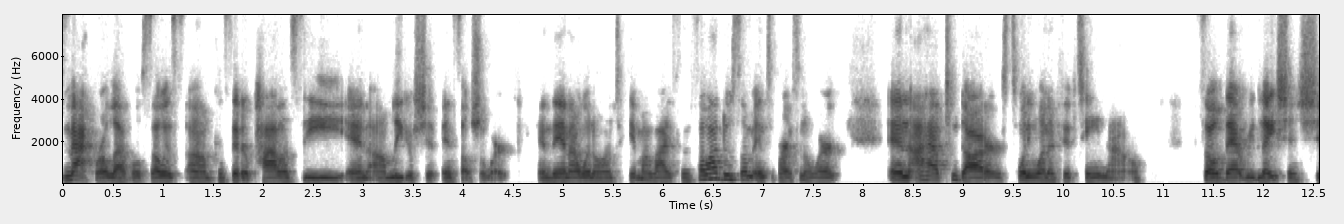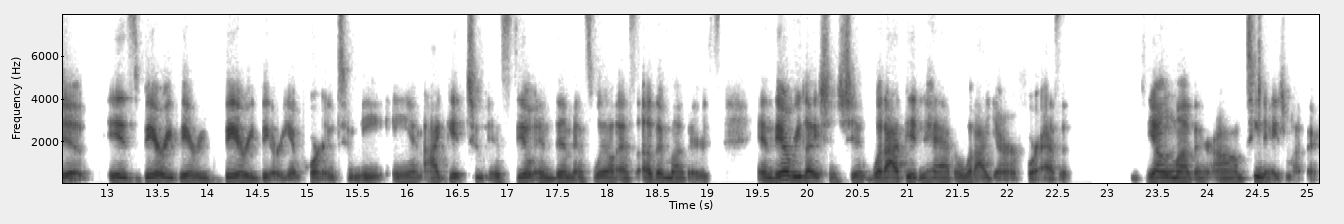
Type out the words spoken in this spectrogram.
macro level. So it's um, considered policy and um, leadership in social work. And then I went on to get my license. So I do some interpersonal work and I have two daughters, 21 and 15 now. So that relationship is very, very, very, very important to me. And I get to instill in them as well as other mothers and their relationship, what I didn't have and what I yearned for as a young mother, um, teenage mother.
